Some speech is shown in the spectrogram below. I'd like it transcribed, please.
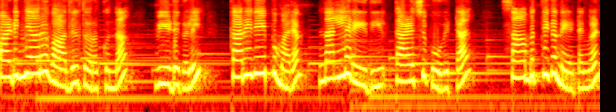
പടിഞ്ഞാറ് വാതിൽ തുറക്കുന്ന വീടുകളിൽ കറിവേപ്പ് മരം നല്ല രീതിയിൽ തഴച്ചു പൂവിട്ടാൽ സാമ്പത്തിക നേട്ടങ്ങൾ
